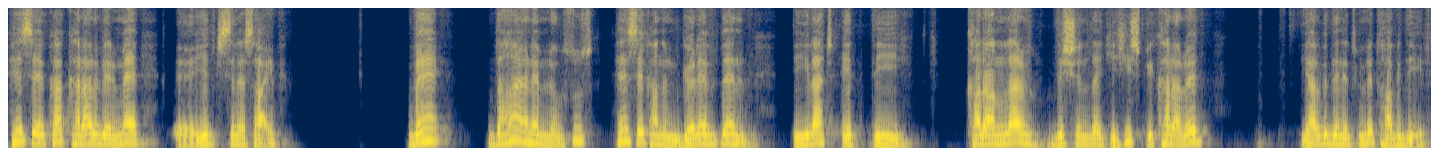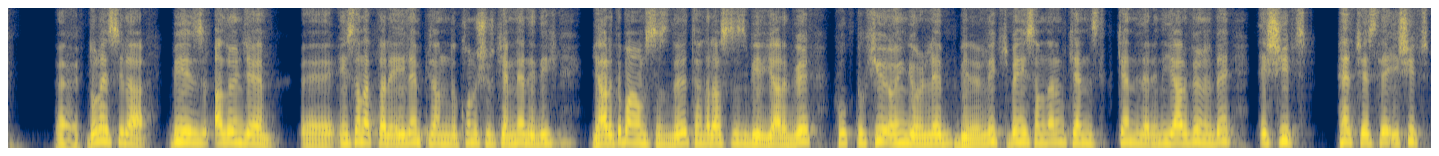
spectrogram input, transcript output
HSK karar verme e, yetkisine sahip. Ve daha önemli husus HSK'nın görevden ihraç ettiği kararlar dışındaki hiçbir kararın yargı denetimine tabi değil. Evet. Dolayısıyla biz az önce e, insan hakları eylem planını konuşurken ne dedik? Yargı bağımsızlığı, tarafsız bir yargı, hukuki öngörülebilirlik ve insanların kendilerini yargı önünde eşit, herkesle eşit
